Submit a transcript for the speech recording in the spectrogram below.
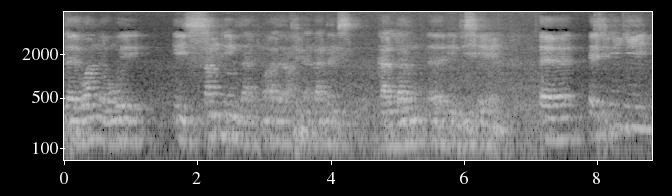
the one way is something that no other African countries can learn uh, in this area. Uh, SDG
